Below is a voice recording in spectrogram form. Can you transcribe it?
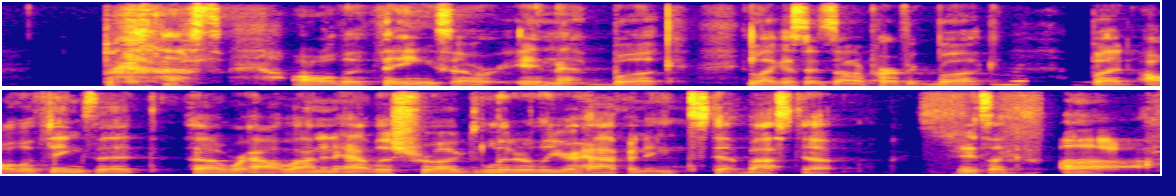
because all the things that were in that book, like I said, it's not a perfect book, but all the things that uh, were outlined in Atlas Shrugged literally are happening step by step. And it's like, ah,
